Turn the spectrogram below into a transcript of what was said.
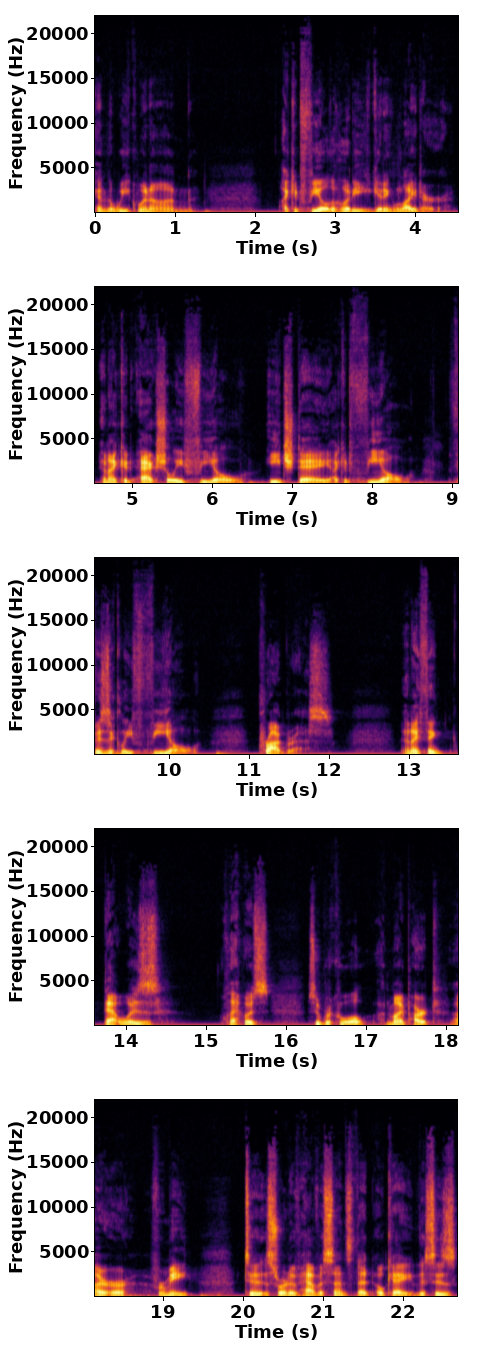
and the week went on, I could feel the hoodie getting lighter and I could actually feel each day, I could feel, physically feel progress. And I think that was that was super cool on my part or for me to sort of have a sense that okay, this is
